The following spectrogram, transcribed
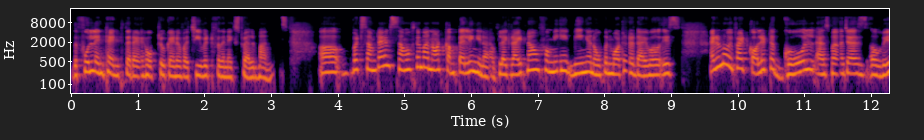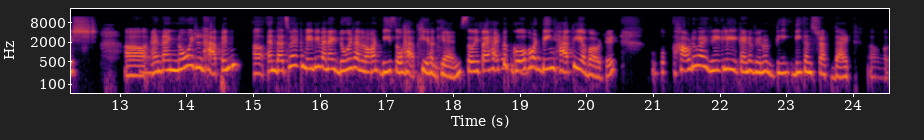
the full intent that I hope to kind of achieve it for the next 12 months. Uh, but sometimes some of them are not compelling enough. Like right now, for me, being an open water diver is, I don't know if I'd call it a goal as much as a wish. Uh, Mm. And I know it'll happen. Uh, and that's why maybe when I do it, I'll not be so happy again. So if I had to go about being happy about it, how do I really kind of, you know, de- deconstruct that uh,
